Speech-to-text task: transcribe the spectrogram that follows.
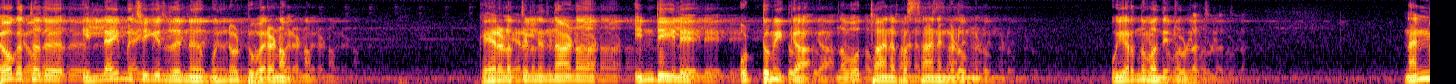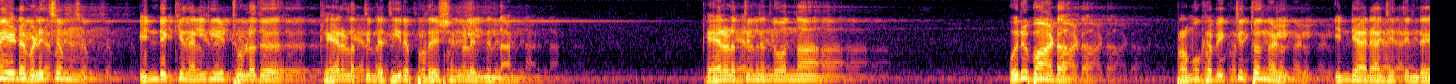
ലോകത്തത് ഇല്ലായ്മ ചെയ്യുന്നതിന് മുന്നോട്ട് വരണം. കേരളത്തിൽ നിന്നാണ് ഇന്ത്യയിലെ ഒട്ടുമിക്ക നവോത്ഥാന പ്രസ്ഥാനങ്ങളും ഉയർന്നു വന്നിട്ടുള്ളത്. നന്മയുടെ വെളിച്ചം ഇന്ത്യയ്ക്ക് നൽകിയിട്ടുള്ളത് കേരളത്തിന്റെ തീരപ്രദേശങ്ങളിൽ നിന്നാണ്. കേരളത്തിൽ നിന്ന് വന്ന ഒരുപാട് പ്രമുഖ വ്യക്തിത്വങ്ങൾ ഇന്ത്യ രാജ്യത്തിന്റെ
